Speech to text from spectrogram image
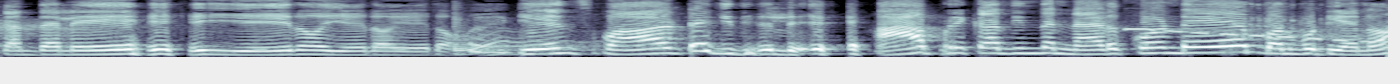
ಕಂದಲೆ ಏನೋ ಏನೋ ಏನೋ. ಏನ್ ಸ್ಮಾರ್ಟ್ ಆಗಿದೆಯಲ್ಲಿ. ಆಫ್ರಿಕಾದಿಂದ ನಡ್ಕೊಂಡೇ ಬಂದ್ಬಿಟ್ಟಿಯೇನೋ.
